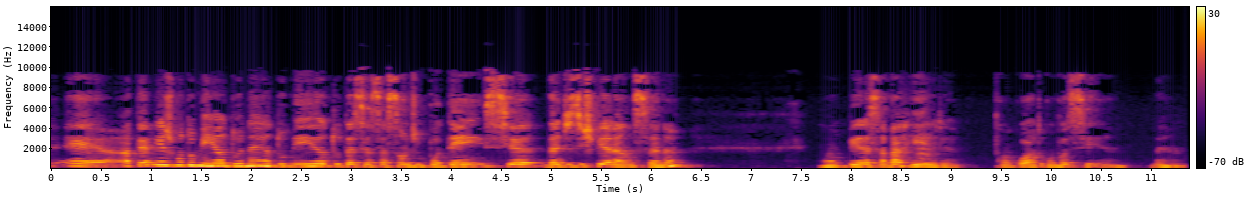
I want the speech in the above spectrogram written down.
É, até mesmo do medo, né? Do medo, da sensação de impotência, da desesperança, né? Romper essa barreira. Concordo com você, né?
